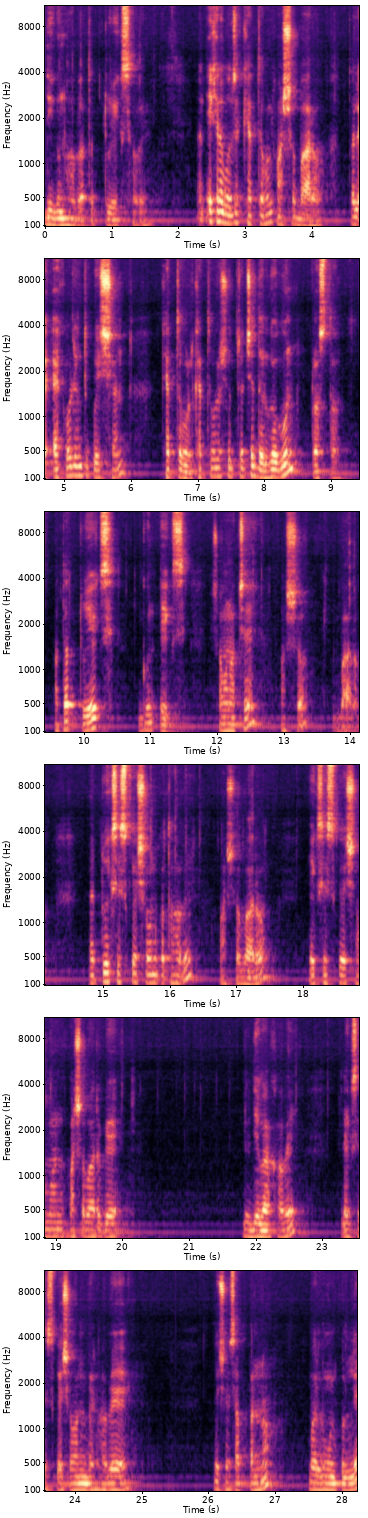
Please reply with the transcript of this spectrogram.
দ্বিগুণ হবে, অর্থাৎ টু এক্স হবে। এখানে বলছে ক্ষেত্রফল পাঁচশো বারো। তাহলে অ্যাকর্ডিং টু কোয়েশ্চেন ক্ষেত্রফল, ক্ষেত্রফলের সূত্র হচ্ছে দৈর্ঘ্য গুণ প্রস্থ, অর্থাৎ টু এক্স গুণ এক্স সমান হচ্ছে পাঁচশো বারো। টু এক্স স্কোয়ার সমান কত হবে? পাঁচশো বারো। এক্স স্কোয়ার সমান পাঁচশো বারোকে দুই দিয়ে ভাগ হবে। এক্স স্কোয়ার সমান বের হবে দুশো ছাপ্পান্ন। বর্গমূল করলে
